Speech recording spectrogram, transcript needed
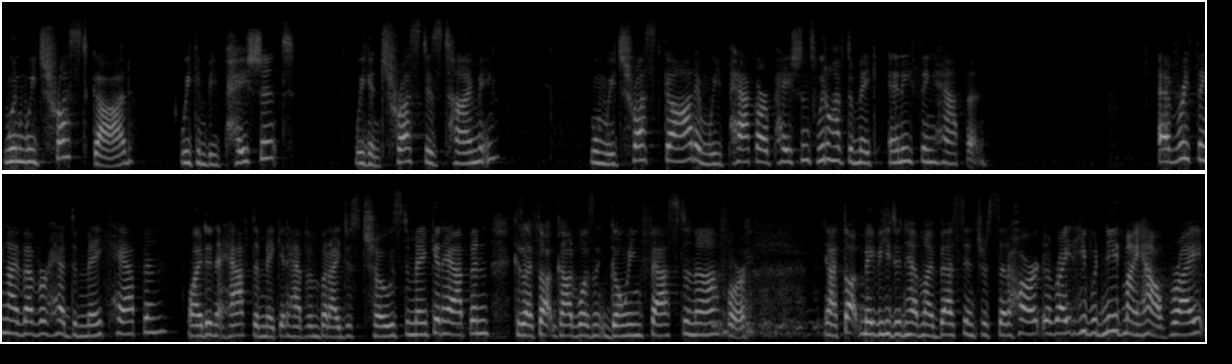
When we trust God, we can be patient, we can trust His timing. When we trust God and we pack our patience, we don't have to make anything happen. Everything I've ever had to make happen, well, I didn't have to make it happen, but I just chose to make it happen because I thought God wasn't going fast enough or I thought maybe he didn't have my best interests at heart, uh, right? He would need my help, right?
